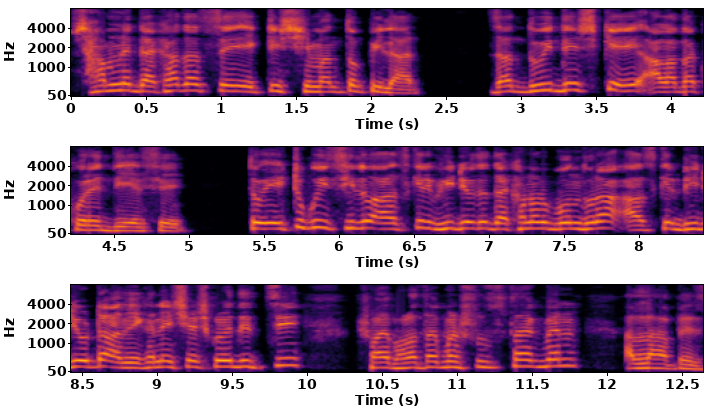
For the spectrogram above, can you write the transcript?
সামনে দেখা যাচ্ছে একটি সীমান্ত পিলার, যা দুই দেশকে আলাদা করে দিয়েছে। তো এইটুকুই ছিল আজকের ভিডিওতে দেখানোর বন্ধুরা। আজকের ভিডিওটা আমি এখানে শেষ করে দিচ্ছি। সবাই ভালো থাকবেন, সুস্থ থাকবেন। আল্লাহ হাফেজ।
